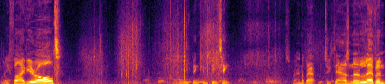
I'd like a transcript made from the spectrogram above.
25 year old. And we've been competing around about 2011.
